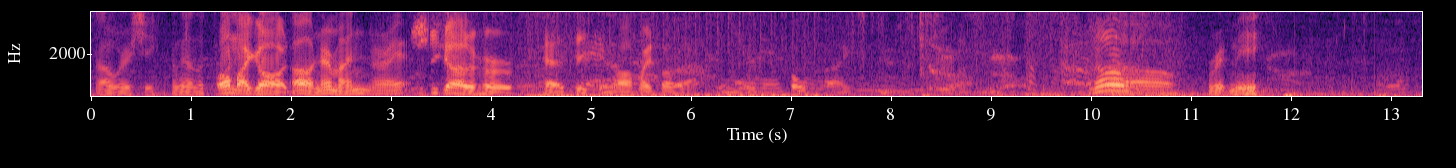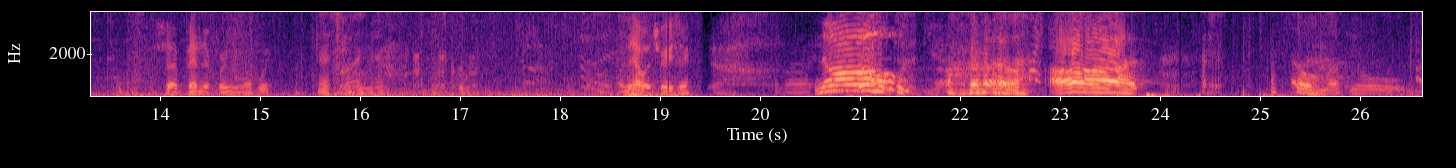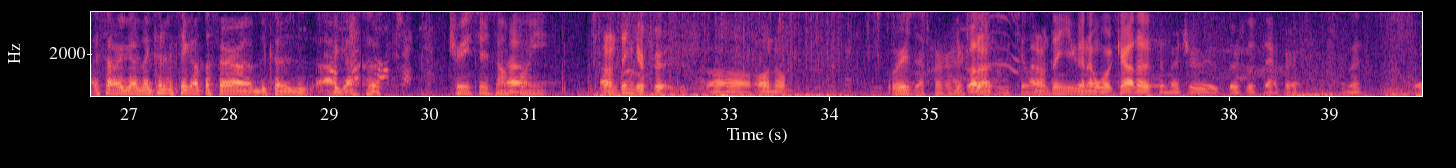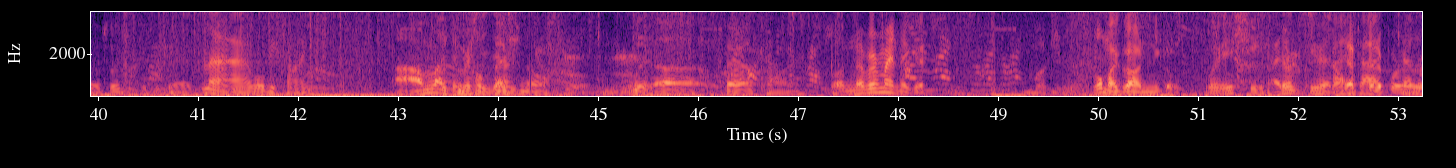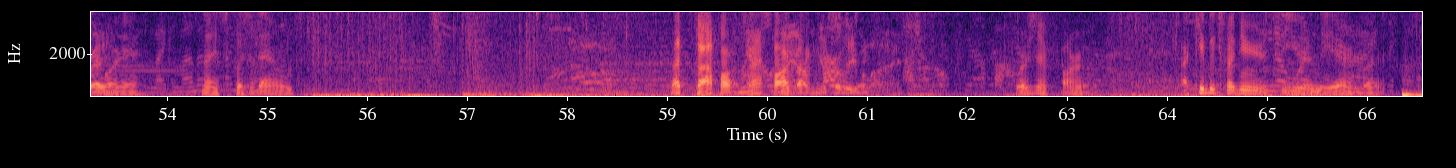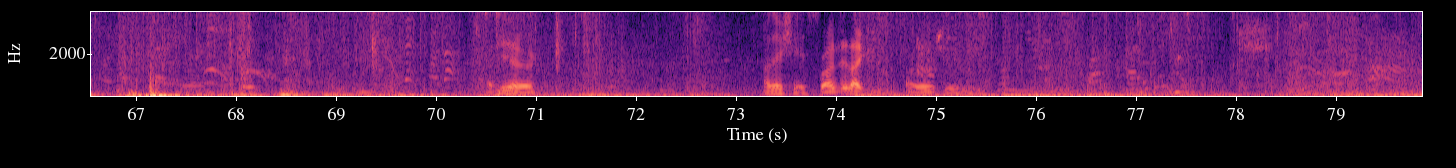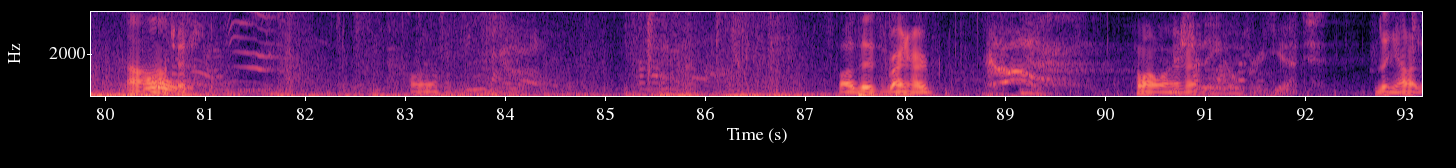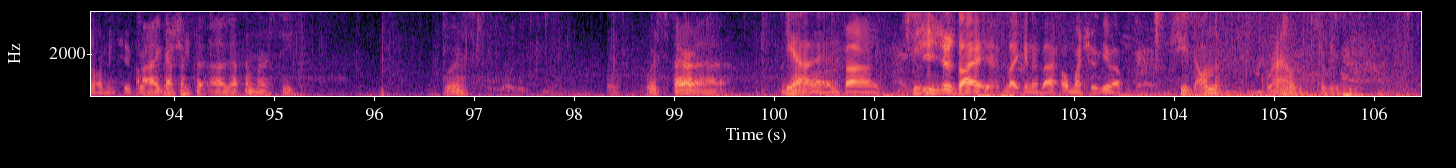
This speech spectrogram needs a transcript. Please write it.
Oh, where is she? I'm gonna look for Oh her. my god. Oh, never mind. Alright. She got her head taken off. I saw that. So nice. No! Oh, Rip me. Should I bend there for you, my boy? That's fine, man. That's cool. Oh, they have a tracer? No! Ah, That's so unlucky. Oh. sorry guys, I couldn't take out the Pharah because I got hooked. Tracer's on Uh, point. I don't think you're fair. Uh, oh no. Where is that Pharah? Nick, I Let me don't, kill I him. don't think you're gonna work out as a metro if there's a damn fair. Unless the soldier could be bad. Nah, we'll be fine. I'm like The the Mercy down. professional with uh Pharah counter. Well, never mind, I guess. Oh my god, Nico. Where is she? I don't see her at I all. have got teleporter already. Nice, push it down. Not that far, not far back, Nico. either. Where's their farm? I keep expecting you to see her in the air, but I see her. oh, there she is. Bro, I did like. Oh, there she is. Oh, Shit. Oh. Oh, this is Reinhardt. Come on, Mission Reinhardt. ain't over yet. Zenyatta's on me too. for I got the mission. Fa- I got the mercy. Where's Where's Pharah at? yeah, Um, back. She's- She's, just like, like in the back. Oh, my shield gave out. she's on the ground for some reason.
